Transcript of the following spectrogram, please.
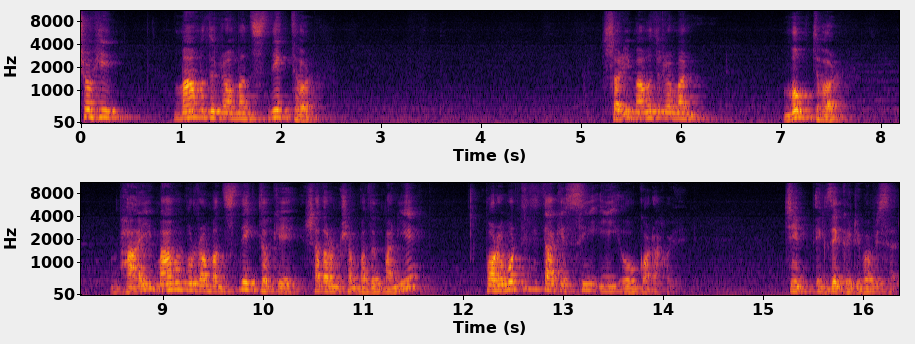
শহীদ মাহমুদুর রহমান স্নিগ্ধর। সরি, মাহমুদুর রহমান মুগ্ধর। ভাই মাহবুবুর রহমান স্নিগ্ধকে সাধারণ সম্পাদক বানিয়ে পরবর্তীতে তাকে সিইও করা হয় চিফ এক্সিকিউটিভ অফিসার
